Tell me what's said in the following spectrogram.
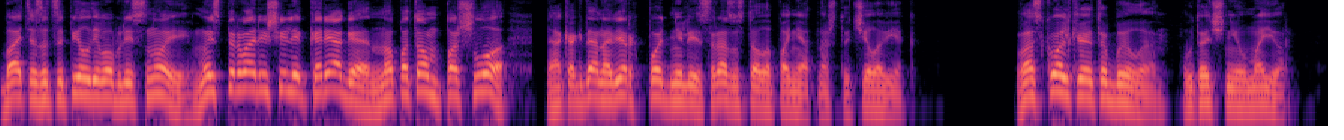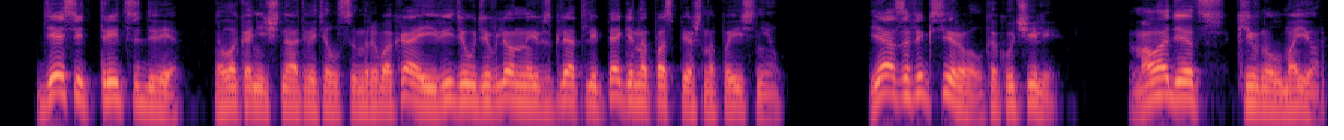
Батя зацепил его блесной. Мы сперва решили коряга, но потом пошло, а когда наверх подняли, сразу стало понятно, что человек. «Во сколько это было?» — уточнил майор. «Десять тридцать две», — лаконично ответил сын рыбака и, видя удивленный взгляд Лепягина, поспешно пояснил. «Я зафиксировал, как учили». «Молодец», — кивнул майор.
